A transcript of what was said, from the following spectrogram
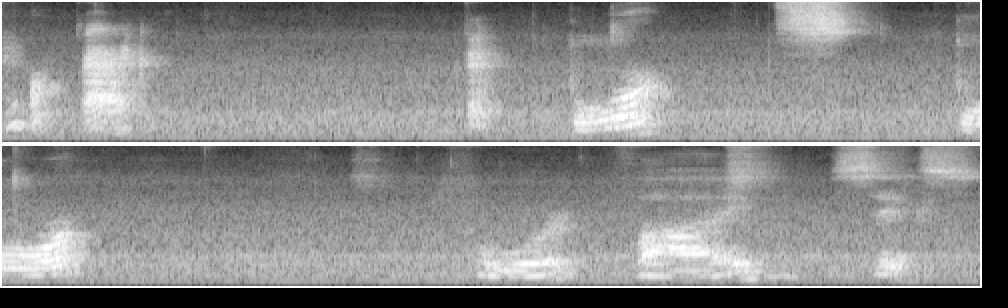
Paper bag. Okay. Four. Four. Four, five, six,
